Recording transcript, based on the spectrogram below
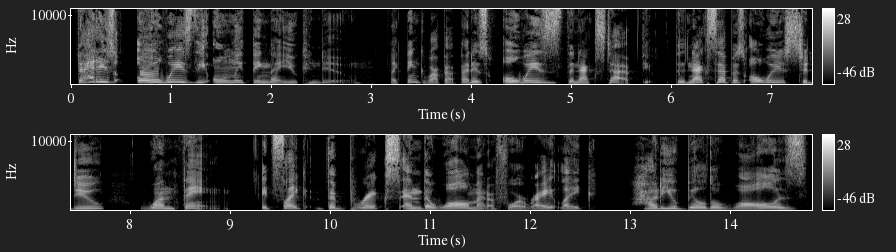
that is always the only thing that you can do. Like think about that. That is always the next step. The the next step is always to do one thing. It's like the bricks and the wall metaphor, right? Like how do you build a wall is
